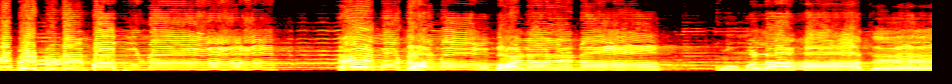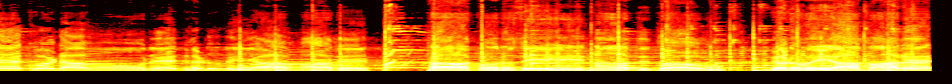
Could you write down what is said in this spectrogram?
કે બેટડે બાપુના, એ મોઢાનો ભાળ્યા એના કુમલા હાથે ખોડાવું રે ઘડવિયા મારે. ઠાકોરજી નથ જાઉં ઘડવૈયા મારે.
